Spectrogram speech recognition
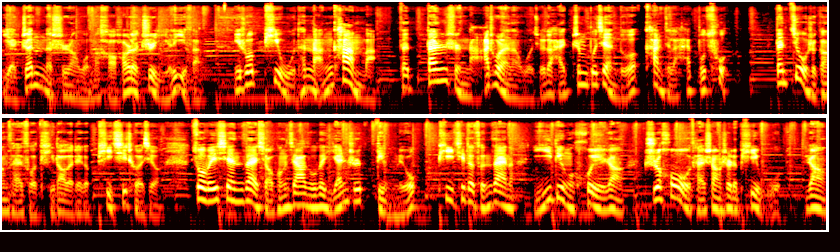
也真的是让我们好好的质疑了一番。你说 P5 它难看吧？它单是拿出来呢，我觉得还真不见得，看起来还不错。但就是刚才所提到的这个 P7 车型，作为现在小鹏家族的颜值顶流，P7 的存在呢，一定会让之后才上市的 P5 让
